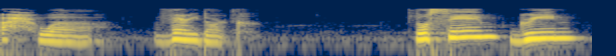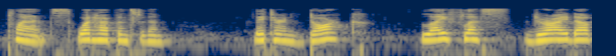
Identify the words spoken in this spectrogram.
Ahwa. Very dark. Those same green plants, what happens to them? They turn dark, lifeless, dried up,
